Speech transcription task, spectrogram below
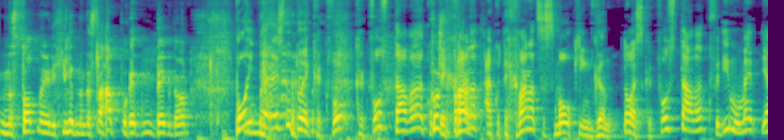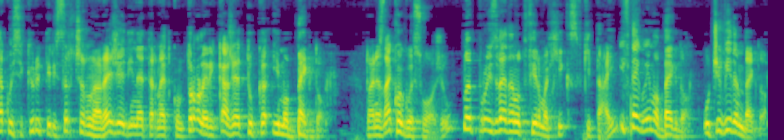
на стотна или хилядна да слагат по един бекдор. По-интересното е какво, какво става, ако какво те, хванат, ако те хванат с smoking gun. Тоест, какво става, ако в един момент някой security researcher нареже един Ethernet контролер и каже, е, тук има бекдор. Той не знае кой го е сложил, но е произведен от фирма Хикс в Китай и в него има бекдор. Очевиден бекдор.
